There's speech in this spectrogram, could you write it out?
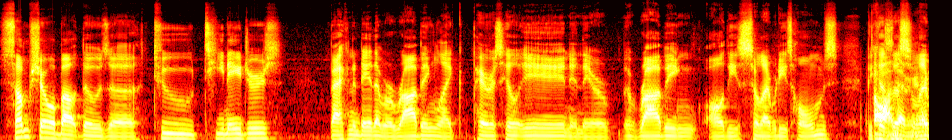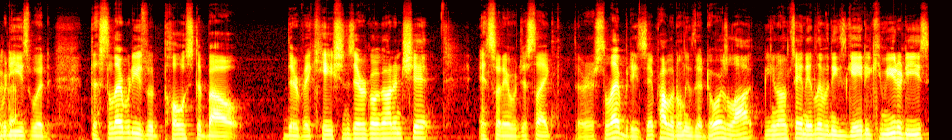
some show about those uh, two teenagers back in the day that were robbing like Paris Hilton and they were uh, robbing all these celebrities' homes because I've the never heard of that. celebrities would the celebrities would post about their vacations they were going on and shit. And so they were just like, they're celebrities. They probably don't leave their doors locked. You know what I'm saying? They live in these gated communities.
